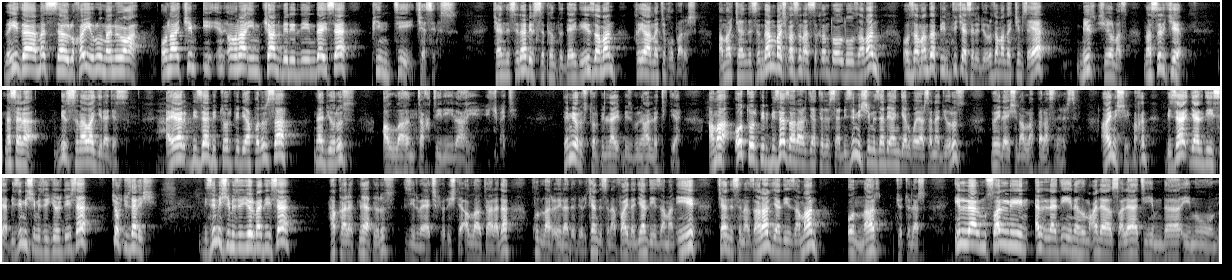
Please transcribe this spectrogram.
Ve izâ messehul hayru menû'a ona kim ona imkan verildiğinde ise pinti kesilir. Kendisine bir sıkıntı değdiği zaman kıyameti koparır. Ama kendisinden başkasına sıkıntı olduğu zaman o zaman da pinti kesilir diyor. O zaman da kimseye bir şey olmaz. Nasıl ki mesela bir sınava gireceğiz. Eğer bize bir torpil yapılırsa ne diyoruz? Allah'ın takdiri ilahi, hikmeti. Demiyoruz torpille biz bunu hallettik diye. Ama o torpil bize zarar getirirse, bizim işimize bir engel koyarsa ne diyoruz? Böyle işin Allah belasını versin. Aynı şey. Bakın bize geldiyse, bizim işimizi gördüyse çok güzel iş. Bizim işimizi görmediyse hakaret ne yapıyoruz? Zirveye çıkıyor. İşte Allahu Teala da kullar öyledir diyor. Kendisine fayda geldiği zaman iyi, kendisine zarar geldiği zaman onlar kötüler. İllel musallin ellezinehum ala salatihim daimun.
